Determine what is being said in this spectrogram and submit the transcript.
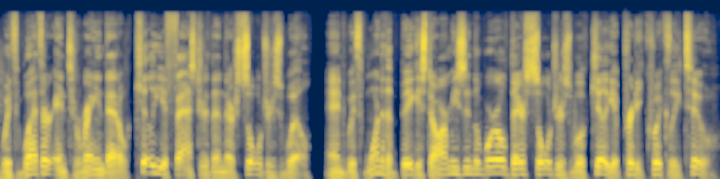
with weather and terrain that'll kill you faster than their soldiers will. And with one of the biggest armies in the world, their soldiers will kill you pretty quickly too.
